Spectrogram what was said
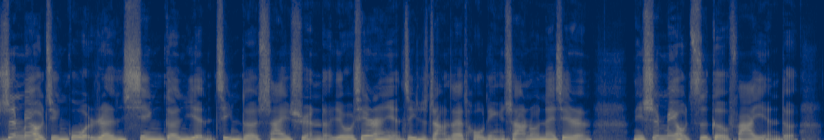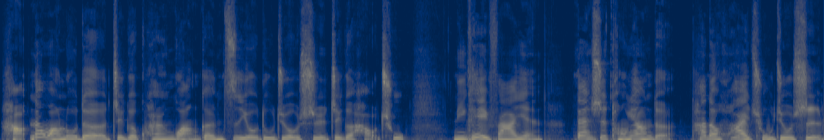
是没有经过人心跟眼睛的筛选的。有些人眼睛是长在头顶上，如果那些人你是没有资格发言的。好，那网络的这个宽广跟自由度就是这个好处。你可以发言，但是同样的，它的坏处就是，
